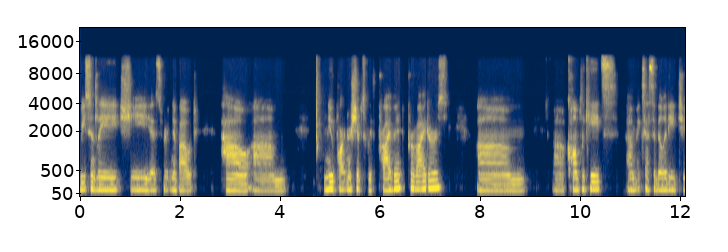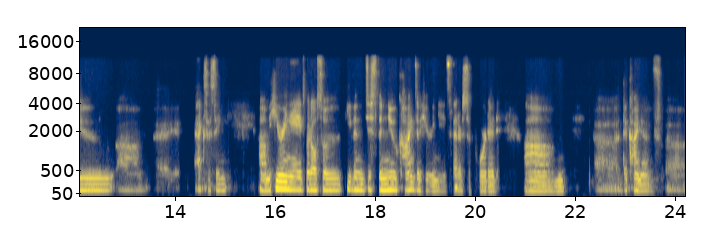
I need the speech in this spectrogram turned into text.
recently she has written about how um, new partnerships with private providers um, uh, complicates um, accessibility to um, accessing um, hearing aids, but also even just the new kinds of hearing aids that are supported, um, uh, the kind of uh,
